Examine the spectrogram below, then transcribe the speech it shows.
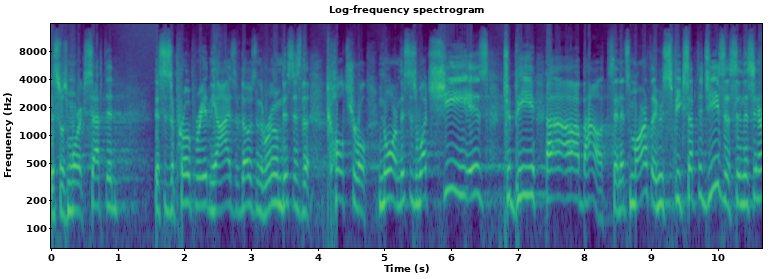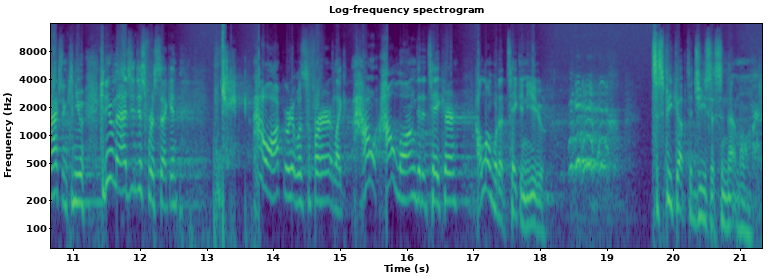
This was more accepted. This is appropriate in the eyes of those in the room. This is the cultural norm. This is what she is to be uh, about. And it's Martha who speaks up to Jesus in this interaction. Can you, can you imagine just for a second? how awkward it was for her. Like, how, how long did it take her? How long would it have taken you to speak up to Jesus in that moment?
